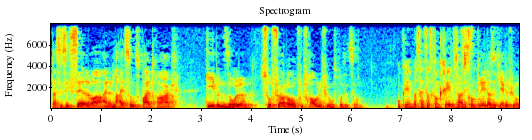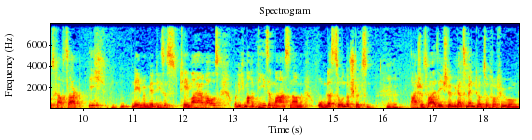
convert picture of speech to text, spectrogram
dass sie sich selber einen Leistungsbeitrag geben soll zur Förderung von Frauen in Führungspositionen. Okay, was heißt das konkret? Das heißt konkret, dass sich jede Führungskraft sagt, ich nehme mir dieses Thema heraus und ich mache diese Maßnahme, um das zu unterstützen. Mhm. Beispielsweise, ich stelle mich als Mentor zur Verfügung.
